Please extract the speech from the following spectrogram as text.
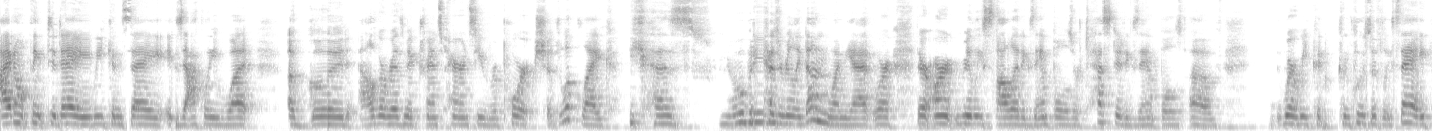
I don't think today we can say exactly what a good algorithmic transparency report should look like because nobody has really done one yet, or there aren't really solid examples or tested examples of where we could conclusively say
